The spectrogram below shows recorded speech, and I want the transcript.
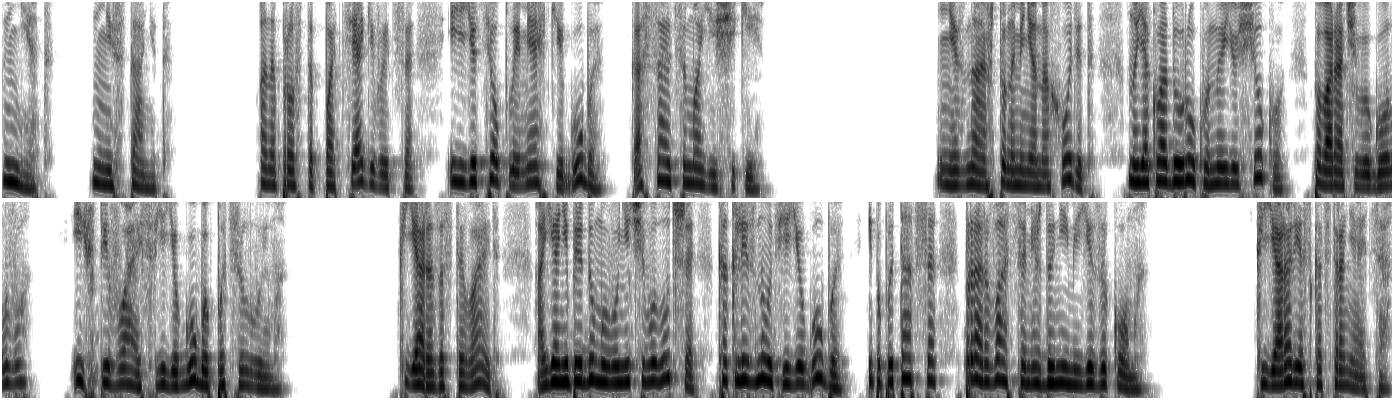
Нет, не станет. Она просто подтягивается, и ее теплые мягкие губы касаются моей щеки. Не знаю, что на меня находит, но я кладу руку на ее щеку, поворачиваю голову и впиваюсь в ее губы поцелуем. Кьяра застывает, а я не придумываю ничего лучше, как лизнуть ее губы и попытаться прорваться между ними языком. Кьяра резко отстраняется.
